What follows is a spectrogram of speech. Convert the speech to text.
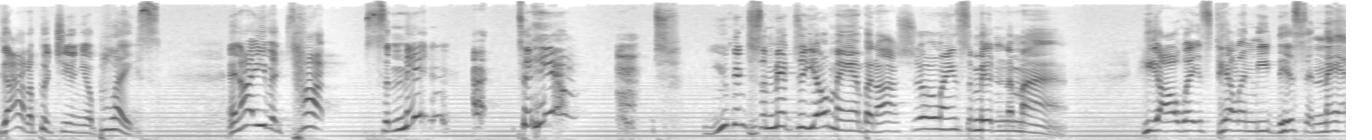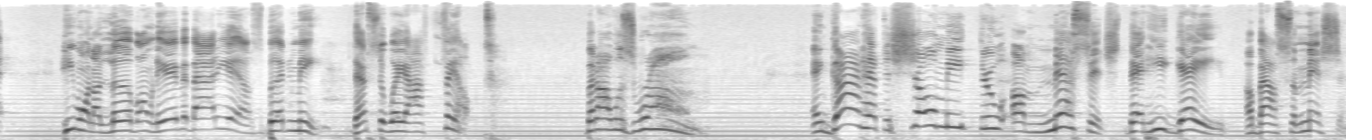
God will put you in your place. And I even taught submitting uh, to Him. You can submit to your man, but I sure ain't submitting to mine. He always telling me this and that. He want to love on everybody else but me. That's the way I felt. But I was wrong. And God had to show me through a message that He gave about submission.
